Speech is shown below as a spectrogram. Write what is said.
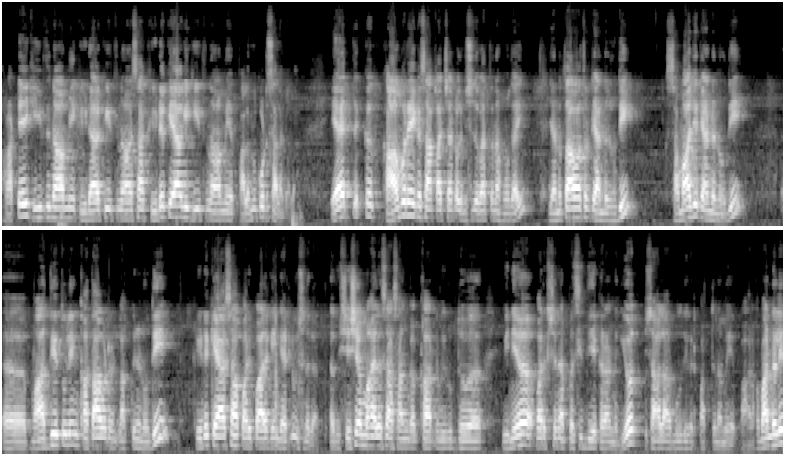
රටේ කීර්තිනාමයේ ක්‍රීඩා කීර්තිනාම සහ ක්‍රීඩකයාගේ කීර්තිනාමයේ පළමු කොට සලකලා එයාත් එක්ක කාමරයක සාකච්ඡා කරලා විසඳගත්තා නම් හොඳයි. ජනතාව අතරට යන්න නොදී, සමාජයට යන්න නොදී, මාධ්‍ය තුලින් කතාවට ලක් වෙන නොදී ක්‍රීඩකයා සහ පරිපාලකයන් ගැටලු විසඳගත්තා. විශේෂයෙන් මහල සහ සංඝකාරට විරුද්ධව විනය පරීක්ෂණ ප්‍රසිද්ධිය කරන්න ගියොත් විශාල අර්බුදයකට පත් වෙන මේ පාලක මණ්ඩලය,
